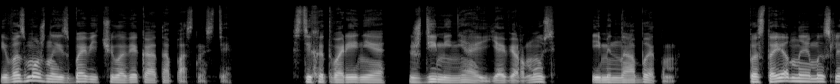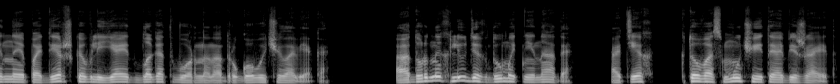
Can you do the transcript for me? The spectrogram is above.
и, возможно, избавить человека от опасности. Стихотворение «Жди меня, и я вернусь» именно об этом. Постоянная мысленная поддержка влияет благотворно на другого человека. О дурных людях думать не надо, о тех, кто вас мучает и обижает,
